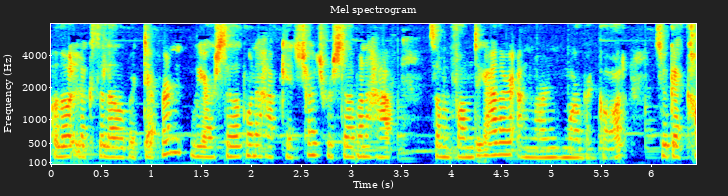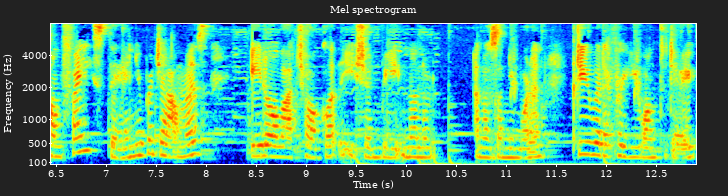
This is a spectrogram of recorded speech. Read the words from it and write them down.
Although it looks a little bit different, we are still going to have Kids Church. We're still going to have some fun together and learn more about God. So get comfy, stay in your pajamas, eat all that chocolate that you shouldn't be eating on a, on a Sunday morning. Do whatever you want to do,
